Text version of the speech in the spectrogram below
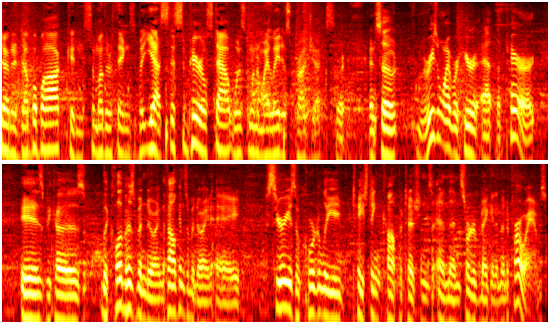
done a double bock and some other things. But yes, this Imperial Stout was one of my latest projects. Right. And so the reason why we're here at the Parrot is because the club has been doing, the Falcons have been doing a series of quarterly tasting competitions and then sort of making them into pro-ams.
